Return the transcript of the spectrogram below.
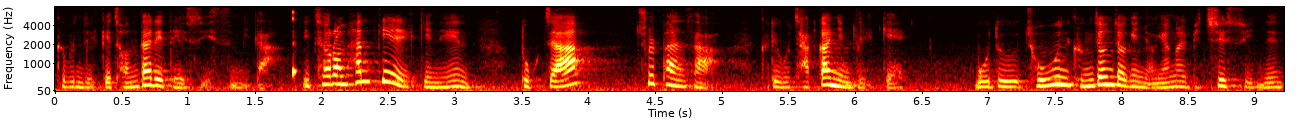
그분들께 전달이 될 수 있습니다. 이처럼 함께 읽기는 독자, 출판사, 그리고 작가님들께 모두 좋은 긍정적인 영향을 미칠 수 있는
